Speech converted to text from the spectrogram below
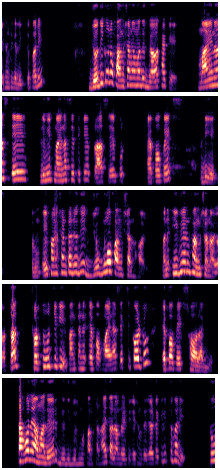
এখান থেকে লিখতে পারি যদি কোনো ফাংশন আমাদের দেওয়া থাকে minus a limit minus a থেকে plus a f of x dx এবং এই ফাংশনটা যদি যুগ্ম ফাংশন হয় মানে ইভেন ফাংশন হয়, অর্থাৎ শর্ত হচ্ছে কি ফাংশনের f of minus x equal to f of x হওয়া লাগবে। তাহলে আমাদের যদি যুগ্ম ফাংশন হয়, তাহলে আমরা ইন্টিগ্রেশন রেজাল্টটা কি লিখতে পারি? টু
